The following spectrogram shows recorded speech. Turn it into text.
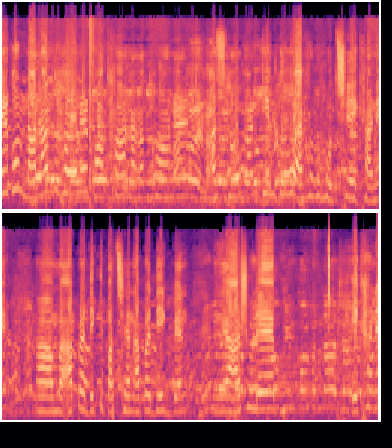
এরকম নানান ধরনের কথা নানান ধরনের স্লোগান কিন্তু এখন হচ্ছে এখানে। আপনারা দেখতে পাচ্ছেন আপনারা দেখবেন আসলে এখানে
